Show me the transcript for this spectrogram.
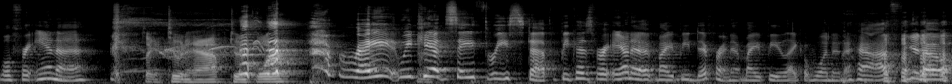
well for anna It's like a two and a half, two and a quarter. right? We can't say three step because for Anna it might be different. It might be like a one and a half. You know,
